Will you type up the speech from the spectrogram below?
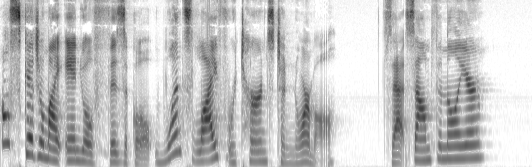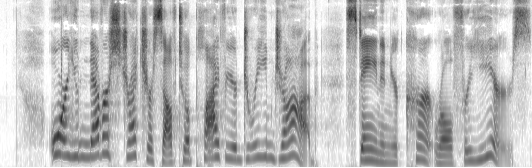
I'll schedule my annual physical once life returns to normal. Does that sound familiar? Or you never stretch yourself to apply for your dream job, staying in your current role for years.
